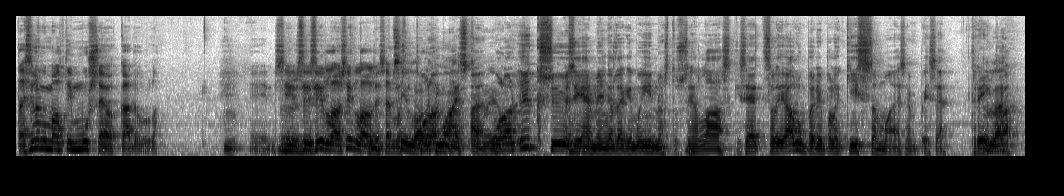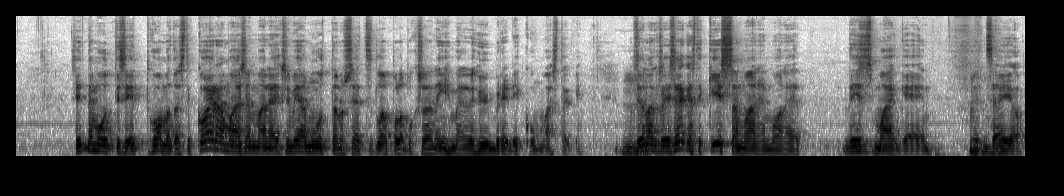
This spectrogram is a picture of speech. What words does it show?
Tai silloin kun me oltiin museokadulla. Niin, si- si- silloin, silloin oli semmoista... Silloin Mulla, maistunut. ai, jo. mulla on yksi syy siihen, minkä takia mun innostus siihen laski. Se, että se oli alun perin paljon kissamaisempi se trikko. Kyllä. Sitten ne muutti siitä huomattavasti koiramaisemman, ja eikö se vielä muuttanut se, että sit loppujen lopuksi se on ihmeellinen hybridi kummastakin. Mm. Mutta silloin kun se oli selkeästi kissamainen, mä olin, että this is my game. Nyt se ei ole.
